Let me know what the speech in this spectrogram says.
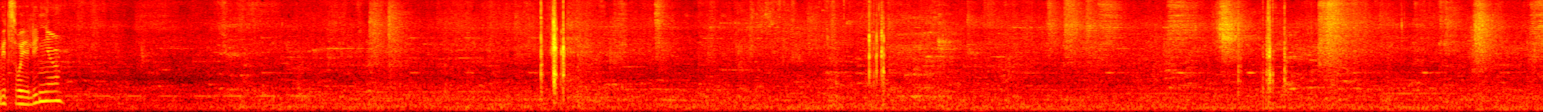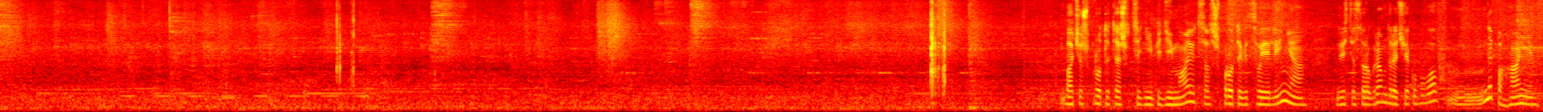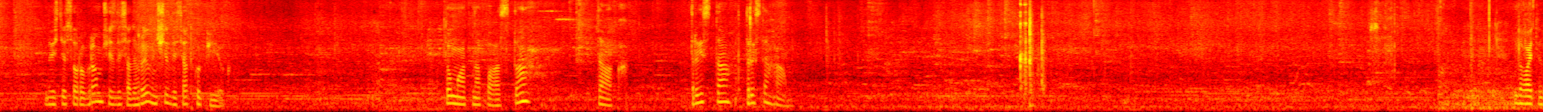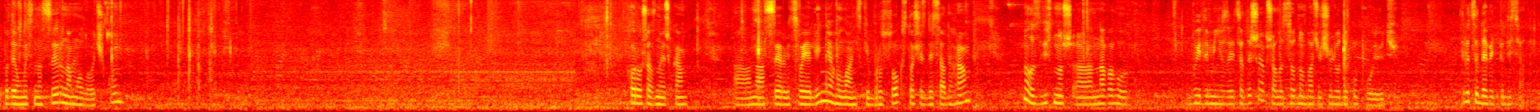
від своєї лінії. Бачу, шпроти теж в ці дні підіймаються. Шпроти від своєї лінії 240 грам. До речі, я купував непогані. 240 грам, 60 гривень, 60 копійок. Томатна паста. Так. 300, 300 грам. Давайте подивимось на сир, на молочку. Хороша знижка на сир від своєї лінії, голландський брусок 160 грам. Ну, звісно ж, на вагу вийде, мені здається, дешевше, але все одно бачу, що люди купують. 39,50.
